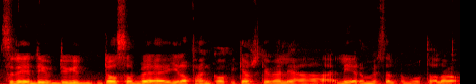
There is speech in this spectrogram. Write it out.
Så det, det, det, de som eh, gillar pannkakor kanske ska välja Lerum istället för Motala då?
